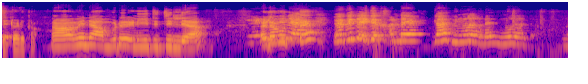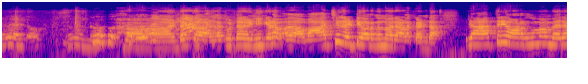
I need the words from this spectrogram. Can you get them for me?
ചുട്ടെടുക്കാം. മാമന്റെ അമ്പുട് എണീറ്റിട്ടില്ല. എടാ മുത്തേ. കണ്ടേ. നിങ്ങൾ കണ്ടേ. നിങ്ങൾ കണ്ടോ? കള്ളക്കുട്ട എണീക്കട വാച്ച് കെട്ടി ഉറങ്ങുന്ന ഒരാളെ കണ്ട. രാത്രി ഉറങ്ങുമ്പോ വരെ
